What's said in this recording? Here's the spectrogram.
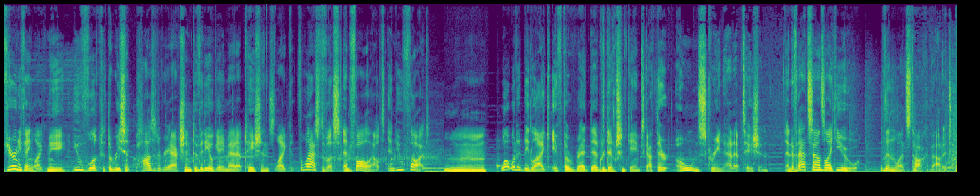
If you're anything like me, you've looked at the recent positive reaction to video game adaptations like The Last of Us and Fallout, and you've thought, hmm, what would it be like if the Red Dead Redemption games got their own screen adaptation? And if that sounds like you, then let's talk about it.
